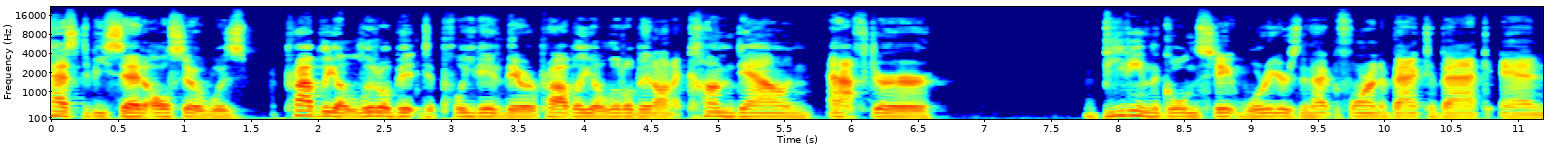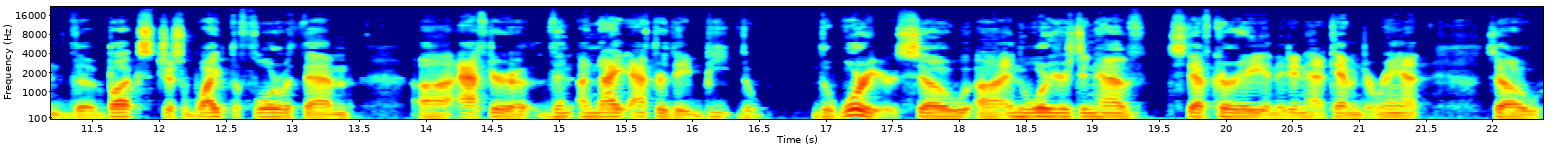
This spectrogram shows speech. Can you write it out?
has to be said also was probably a little bit depleted. They were probably a little bit on a come down after beating the Golden State Warriors the night before on a back to back, and the Bucks just wiped the floor with them uh, after the, a night after they beat the the Warriors. So uh, and the Warriors didn't have Steph Curry and they didn't have Kevin Durant. So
